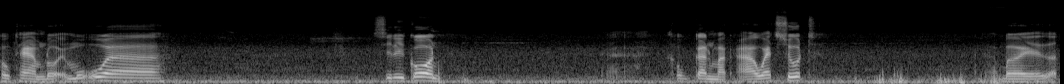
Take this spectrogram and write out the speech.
không thèm đội mũ à, silicon. À, không cần mặc áo wetsuit. À, bơi rất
